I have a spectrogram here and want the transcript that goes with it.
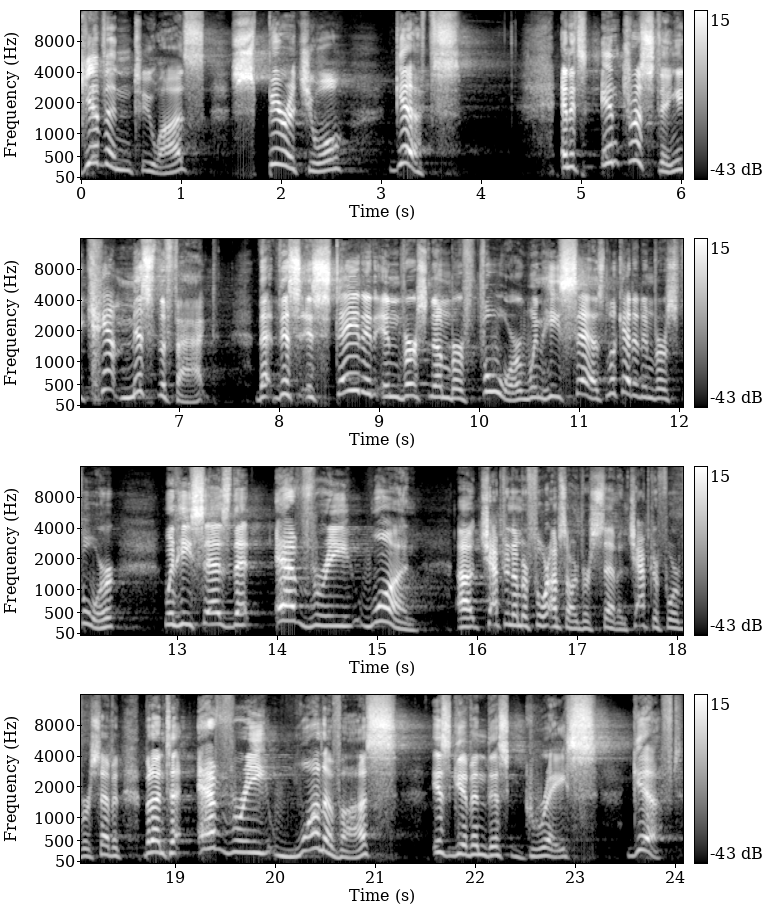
given to us spiritual gifts. And it's interesting, you can't miss the fact that this is stated in verse number four when He says, look at it in verse four, when He says that everyone, uh, chapter number four, I'm sorry, verse seven, chapter four, verse seven, but unto every one of us is given this grace gift.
